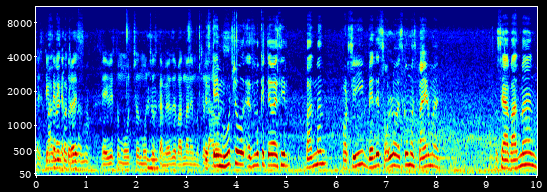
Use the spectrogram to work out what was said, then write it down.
es que Batman caricaturas he visto muchos muchos Ujú. cambios de Batman en muchos Es que hay mucho, es lo que te iba a decir. Batman por sí vende solo, es como Spider-Man. O sea, Batman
